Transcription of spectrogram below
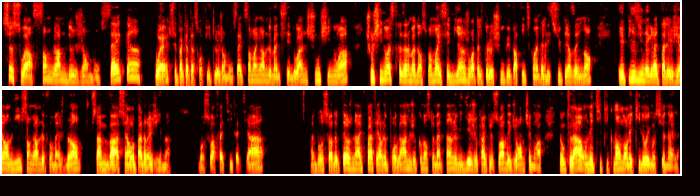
ce soir, 100 grammes de jambon sec. Ouais, c'est pas catastrophique, le jambon sec. 120 grammes de macédoine, chou chinois. Chou chinois, c'est très à la mode en ce moment et c'est bien. Je vous rappelle que le chou fait partie de ce qu'on appelle les super aliments. Épices, vinaigrette allégée, endives, 100 grammes de fromage blanc. Ça me va, c'est un repas de régime. Bonsoir Fatih Fatia. Bonsoir docteur, je n'arrive pas à faire le programme, je commence le matin, le midi et je craque le soir dès que je rentre chez moi. Donc là, on est typiquement dans les kilos émotionnels.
